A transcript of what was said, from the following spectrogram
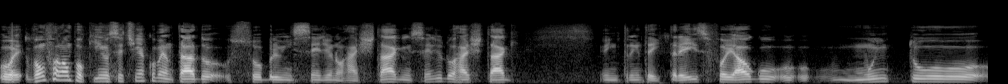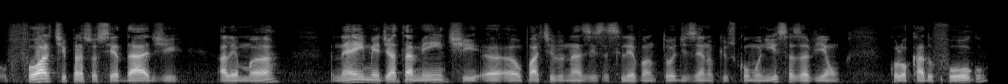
Oi, vamos falar um pouquinho. Você tinha comentado sobre o incêndio no hashtag. O incêndio do hashtag em 33 foi algo muito forte para a sociedade alemã. Né? Imediatamente uh, o partido nazista se levantou dizendo que os comunistas haviam colocado fogo.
